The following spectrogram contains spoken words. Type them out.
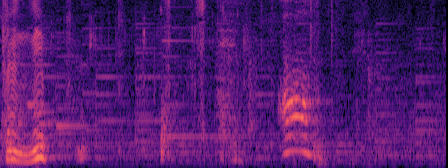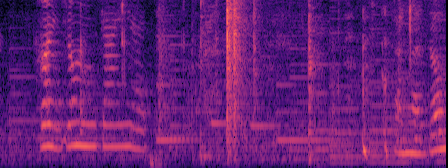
깻잎. 아, 가좀 짜야지. 장난죠?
